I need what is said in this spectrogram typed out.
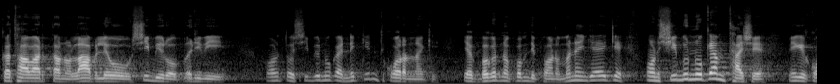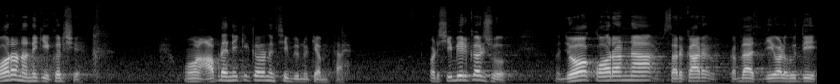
કથા વાર્તાનો લાભ લેવો, શિબિરો ભરવી. પણ તો શિબિરનું કાંઈ નક્કી નથી કોરોના નાખી. એક ભગતનો પમદી ફોન મને કહે કે પણ શિબિરનું કેમ થશે? મેં કે કોરોના નક્કી કરશે. પણ આપણે નક્કી કરવાનું શિબિરનું કેમ થાય? પણ શિબિર કરશું. જો કોરોના સરકાર કદાચ દિવાળ સુધી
